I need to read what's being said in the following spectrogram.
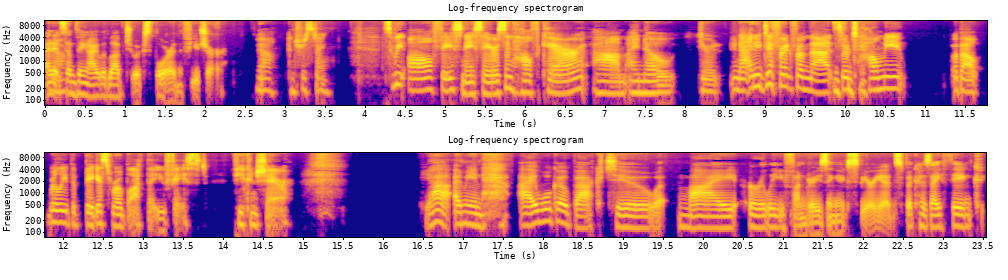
And Yeah. it's something I would love to explore in the future. Yeah, interesting. So we all face naysayers in healthcare. Um, I know you're, you're not any different from that. So tell me about really the biggest roadblock that you faced, if you can share. Yeah, I mean, I will go back to my early fundraising experience because I think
